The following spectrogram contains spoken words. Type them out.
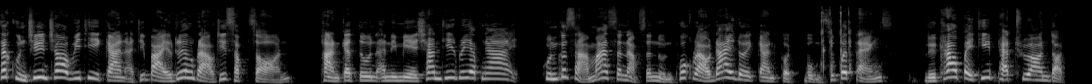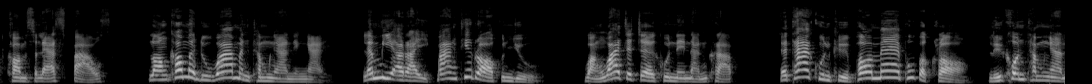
ถ้าคุณชื่นชอบวิธีการอธิบายเรื่องราวที่ซับซ้อน ผ่านการ์ตูนแอนิเมชันที่เรียบง่าย คุณก็สามารถสนับสนุนพวกเราได้โดยการกดปุ่ม Super Thanks หรือเข้าไปที่ patreon.com/spouse ลองเข้ามาดูว่ามันทำงานยังไง และมีอะไรอีกบ้างที่รอคุณอยู่ หวังว่าจะเจอคุณในนั้นครับ และถ้าคุณคือพ่อแม่ผู้ปกครอง หรือคนทำงาน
